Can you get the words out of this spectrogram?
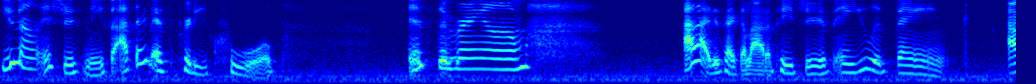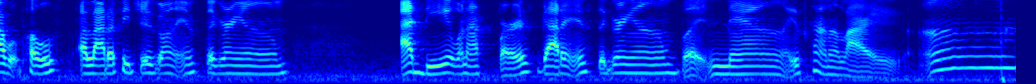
you know interest me. So I think that's pretty cool. Instagram I like to take a lot of pictures and you would think I would post a lot of pictures on Instagram. I did when I first got an Instagram, but now it's kind of like uh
